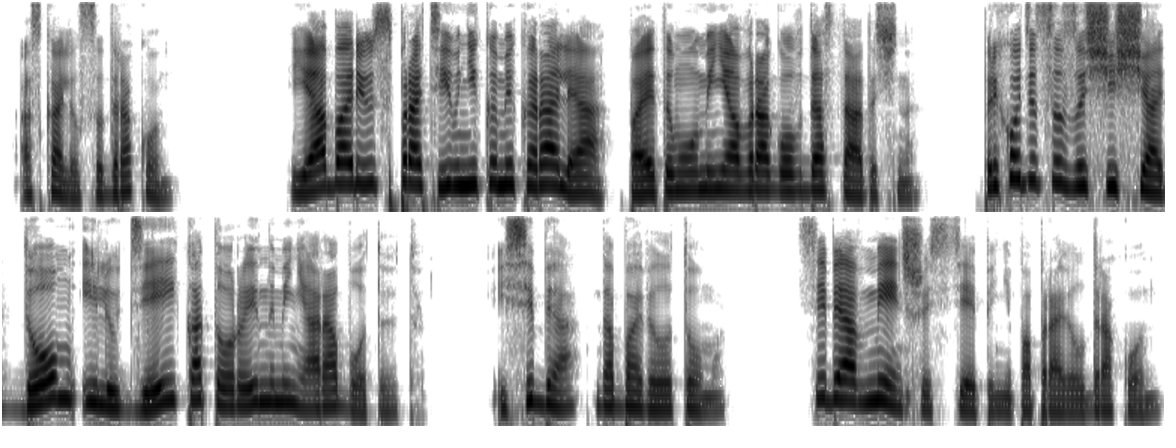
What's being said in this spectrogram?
— оскалился дракон. «Я борюсь с противниками короля, поэтому у меня врагов достаточно. Приходится защищать дом и людей, которые на меня работают». «И себя», — добавила Тома. «Себя в меньшей степени», — поправил дракон.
